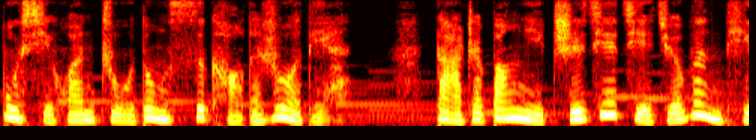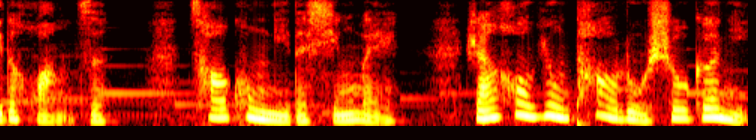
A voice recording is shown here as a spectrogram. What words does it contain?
不喜欢主动思考的弱点，打着帮你直接解决问题的幌子，操控你的行为，然后用套路收割你。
